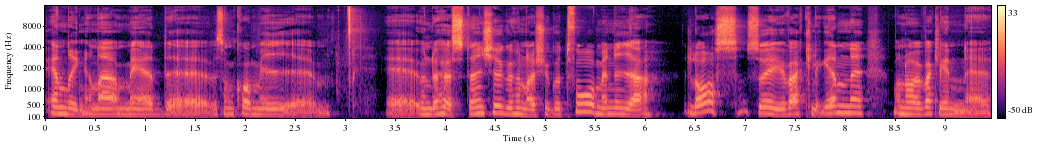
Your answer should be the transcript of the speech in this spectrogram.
ändringarna med, eh, som kom i, eh, under hösten 2022 med nya LAS så är ju verkligen, man har ju verkligen eh,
